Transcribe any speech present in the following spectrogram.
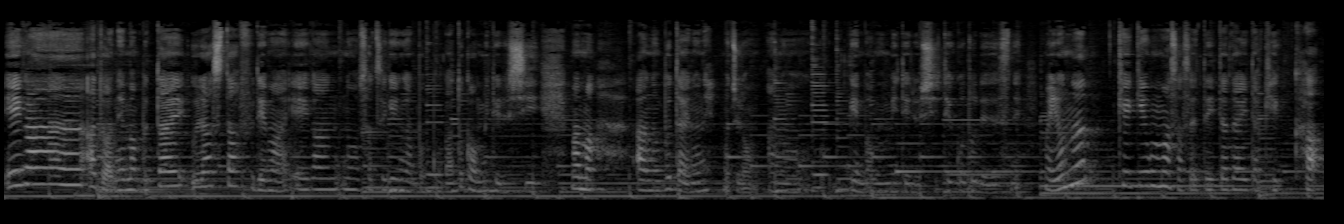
映画あとはね、まあ、舞台裏スタッフでまあ映画の撮影現場とかを見てるしまあまああの舞台のねもちろんあの現場も見てるしということでですね、まあ、いろんな経験をまあさせていただいた結果、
